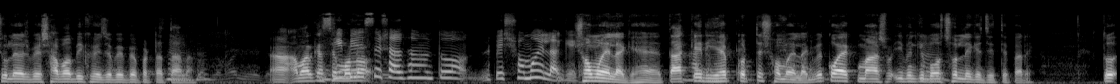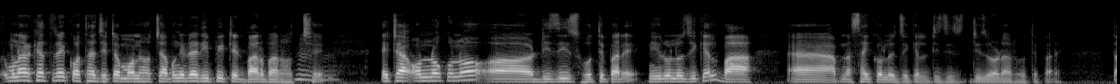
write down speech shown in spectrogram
চলে আসবে স্বাভাবিক হয়ে যাবে ব্যাপারটা তা না। আমার কাছে মনে সাধারণত বেশ সময় লাগে। সময় লাগে হ্যাঁ। তাকে রিহ্যাব করতে সময় লাগবে কয়েক মাস ইভেন কি বছর লেগে যেতে পারে। তো ওনার ক্ষেত্রে কথা যেটা মনে হচ্ছে এবং এটা রিপিটেড বারবার হচ্ছে এটা অন্য কোনো ডিজিজ হতে পারে নিউরোলজিক্যাল বা আপনার সাইকোলজিক্যাল ডিজিজ ডিসঅর্ডার হতে পারে। তো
